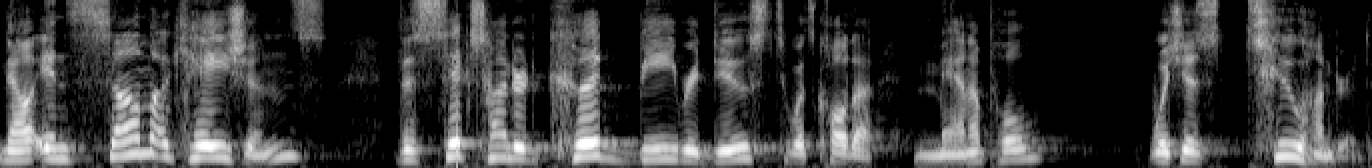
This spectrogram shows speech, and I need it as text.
Now, in some occasions, the 600 could be reduced to what's called a maniple, which is 200.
